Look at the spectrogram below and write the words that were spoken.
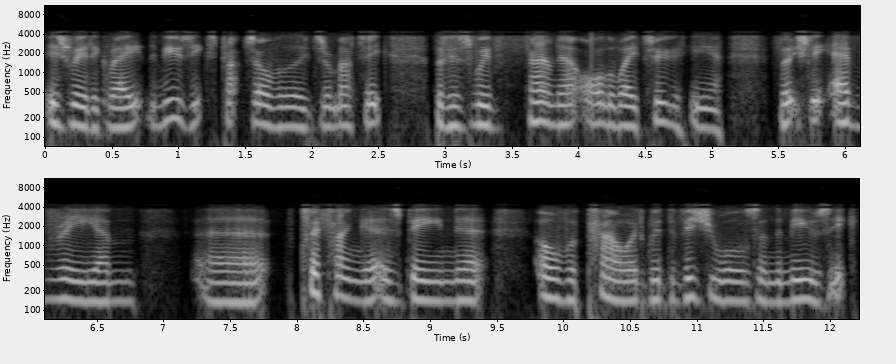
is really great. The music's perhaps overly dramatic, but as we've found out all the way through here, virtually every um, uh, cliffhanger has been uh, overpowered with the visuals and the music,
